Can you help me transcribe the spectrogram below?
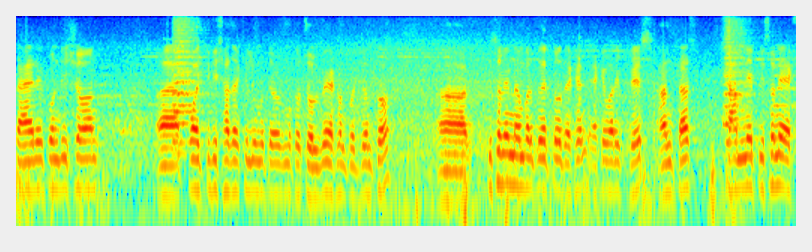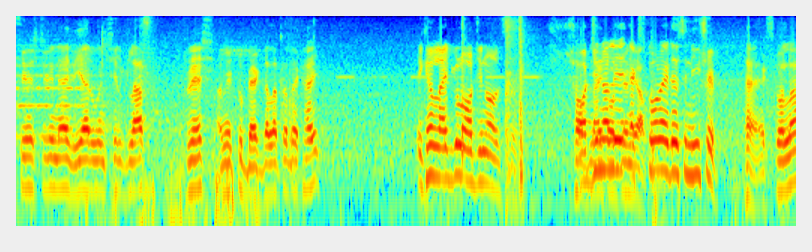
টায়ারের কন্ডিশন পঁয়ত্রিশ হাজার কিলোমিটার মতো চলবে এখন পর্যন্ত। আর পিছনের নাম্বার প্লেটটাও দেখেন একেবারে ফ্রেশ আনটাচ সামনে পিছনে অ্যাক্সিডেন্ট হিস্ট্রি নাই রিয়ার উইন্ডশিল্ড গ্লাস ফ্রেশ আমি একটু ব্যাক ডালাটা দেখাই। এখানে লাইটগুলো অরিজিনাল আছে। অরিজিনালি original। এক্স করা এটা হচ্ছে নিউ শেপ হ্যাঁ এক্সকলা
